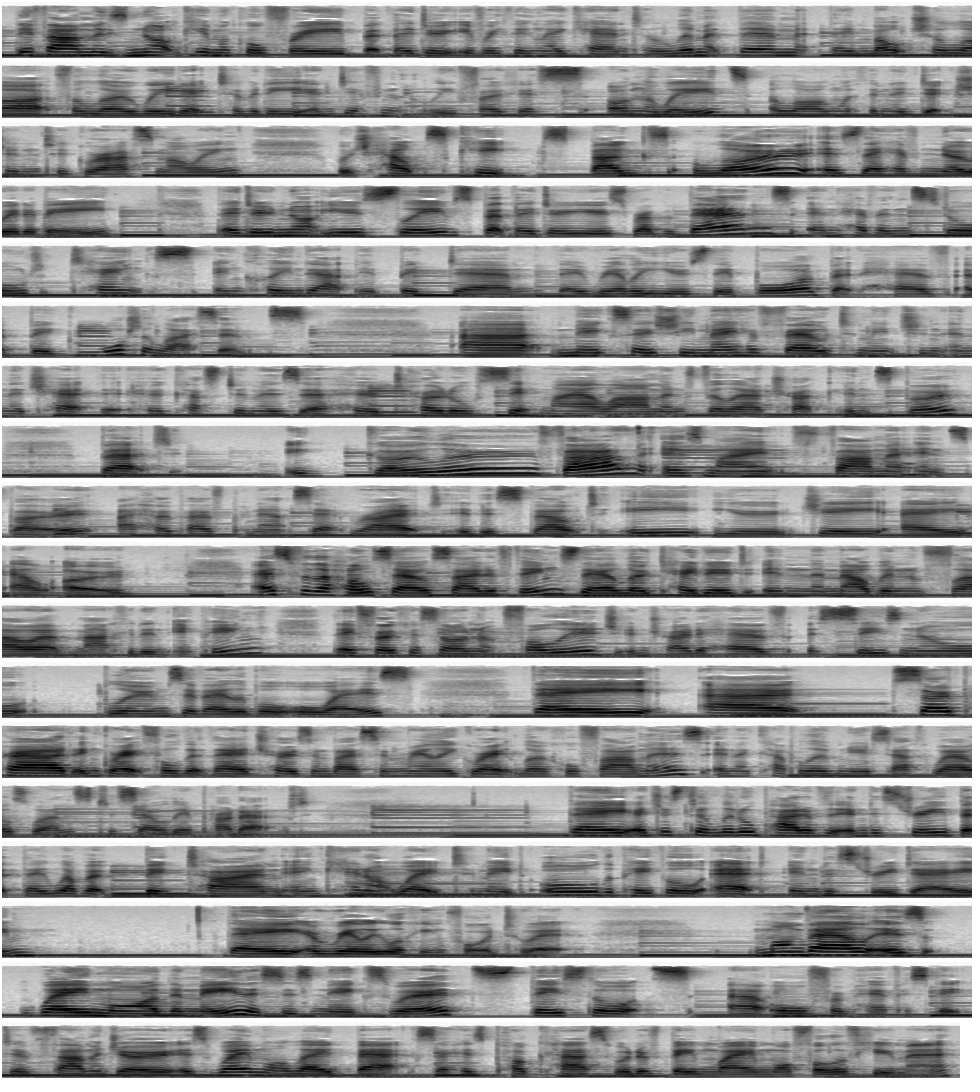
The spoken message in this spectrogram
Their farm is not chemical free, but they do everything they can to limit them. They mulch a lot for low weed activity and definitely focus on the weeds, along with an addiction to grass mowing, which helps keep bugs low as they have nowhere to be. They do not use sleeves, but they do use rubber bands and have installed tanks and cleaned out their big dam. They rarely use their bore, but have a big water license. Uh, Meg says she may have failed to mention in the chat that her customers are her total set my alarm and fill our truck inspo, but Eugalo Farm is my farmer inspo. I hope I've pronounced that right. It is spelt E U G A L O. As for the wholesale side of things, they are located in the Melbourne Flower Market in Epping. They focus on foliage and try to have seasonal blooms available always. They are so proud and grateful that they are chosen by some really great local farmers and a couple of New South Wales ones to sell their product. They are just a little part of the industry, but they love it big time and cannot wait to meet all the people at Industry Day. They are really looking forward to it. Monvale is way more than me. This is Meg's words. These thoughts are all from her perspective. Farmer Joe is way more laid back, so his podcast would have been way more full of humour.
